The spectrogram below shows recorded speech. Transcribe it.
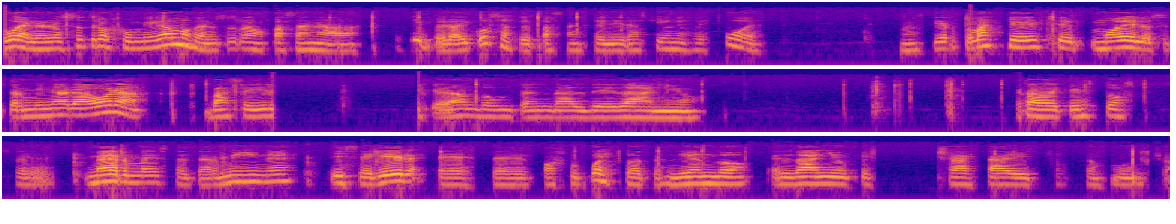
bueno, nosotros fumigamos que a nosotros no pasa nada. Sí, pero hay cosas que pasan generaciones después. ¿No es cierto? Más que este modelo se terminara ahora, va a seguir quedando un tendal de daño. Trata de que estos eh, mermes se termine y seguir, este, por supuesto, atendiendo el daño que ya está hecho, que es mucho.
